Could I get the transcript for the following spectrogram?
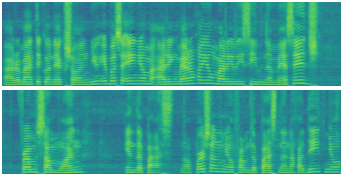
Uh, romantic connection. Yung iba sa inyo, maaring meron kayong marireceive na message from someone in the past. No? Person nyo from the past na nakadate nyo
